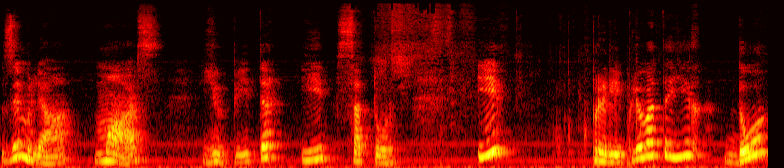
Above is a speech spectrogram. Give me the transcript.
Земля, Марс, Юпітер і Сатурн. І приліплювати їх до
